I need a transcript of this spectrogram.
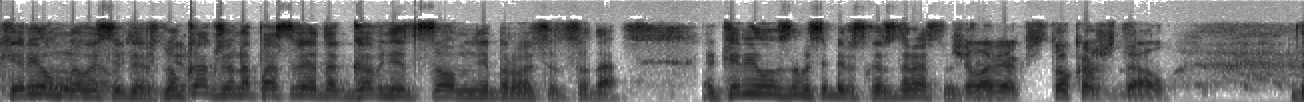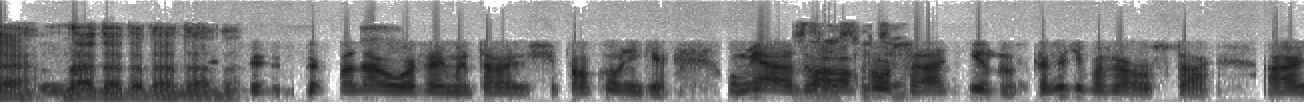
Кирилл Новосибирск. Ну как же напоследок говнецом не броситься, да. Кирилл из Новосибирска, здравствуйте. Человек столько ждал. Да, да, да, да, да, да, да. Господа, уважаемые товарищи полковники, у меня два вопроса. Один, скажите, пожалуйста, а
